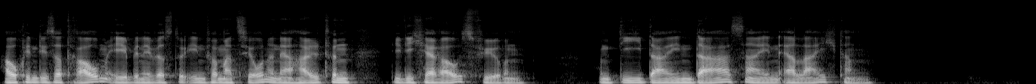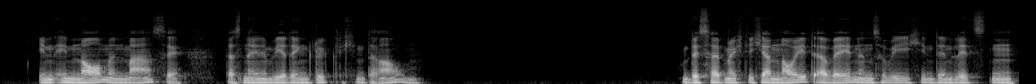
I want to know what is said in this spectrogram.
Auch in dieser Traumebene wirst du Informationen erhalten, die dich herausführen und die dein Dasein erleichtern. In enormem Maße, das nennen wir den glücklichen Traum. Und deshalb möchte ich erneut erwähnen, so wie ich in den letzten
